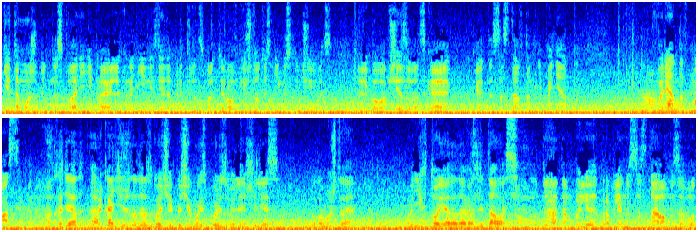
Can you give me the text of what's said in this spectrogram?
где-то, может быть, на складе неправильно хранились, где-то при транспортировке что-то с ними случилось. Ну, либо вообще заводская какая-то состав там непонятный. Ну, Вариантов ну, масса, короче. Ну, кстати, Ар- Аркадий же тогда с Гочей почему использовали Ахиллес? Потому что у них Тоя тогда разлеталась. Ну да, там были проблемы с составом, и завод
